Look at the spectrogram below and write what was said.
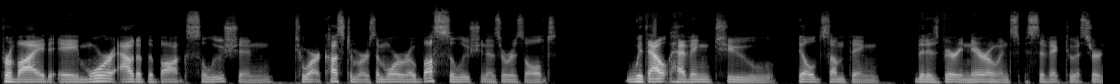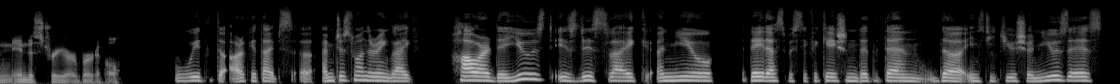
provide a more out of the box solution to our customers, a more robust solution as a result, without having to build something that is very narrow and specific to a certain industry or vertical. With the archetypes, uh, I'm just wondering, like, how are they used? Is this like a new data specification that then the institution uses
